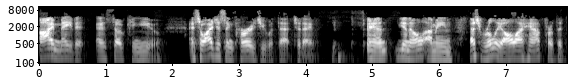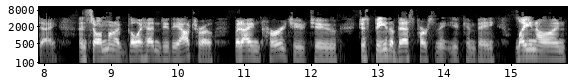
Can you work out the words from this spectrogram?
I made it, and so can you. And so I just encourage you with that today. And, you know, I mean, that's really all I have for the day. And so I'm going to go ahead and do the outro, but I encourage you to just be the best person that you can be. Lean on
